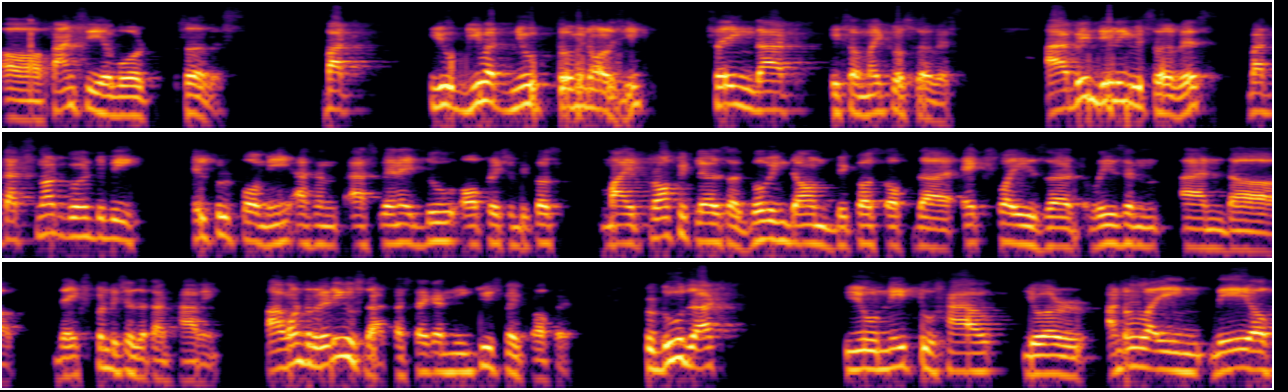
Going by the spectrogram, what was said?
uh, fancy about service, but you give a new terminology saying that it's a microservice. I've been dealing with service, but that's not going to be helpful for me as an as when I do operation because my profit levels are going down because of the X Y Z reason and uh, the expenditure that I'm having. I want to reduce that such that I can increase my profit. To do that, you need to have your underlying way of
